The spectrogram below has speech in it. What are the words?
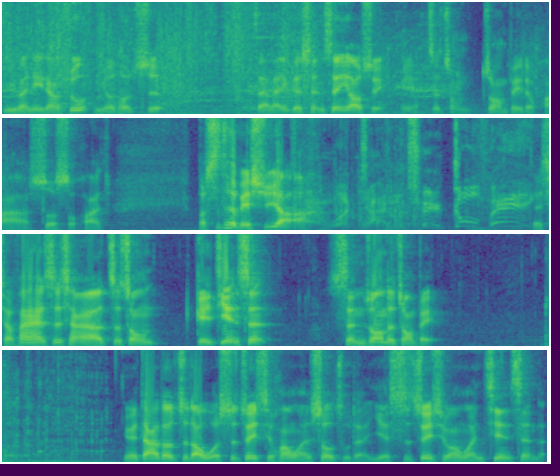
一碗力量书，牛头吃，再来一个神圣药水。哎呀，这种装备的话，说实话不是特别需要啊。对，小范还是想要这种给剑圣神装的装备。因为大家都知道，我是最喜欢玩兽族的，也是最喜欢玩剑圣的，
